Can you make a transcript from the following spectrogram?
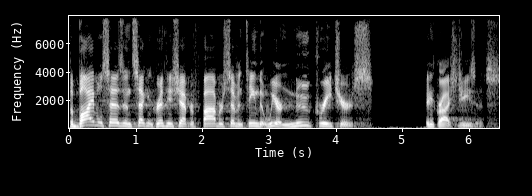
The Bible says in 2 Corinthians chapter 5 verse 17 that we are new creatures in Christ Jesus.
